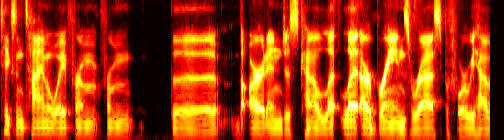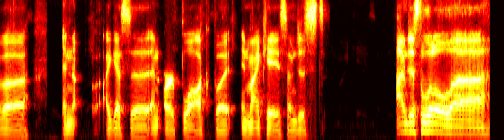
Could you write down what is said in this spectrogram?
take some time away from from the the art and just kind of let let our brains rest before we have a an I guess a, an art block. But in my case, I'm just I'm just a little uh,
